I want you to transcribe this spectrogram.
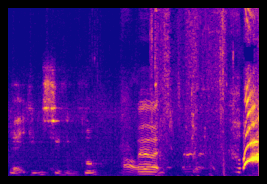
Yeah, you can see him go. Oh. Uh, ah!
